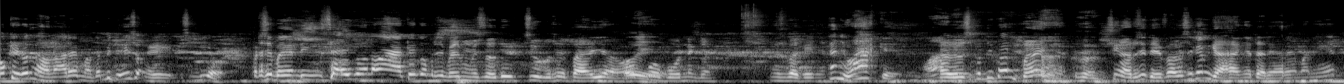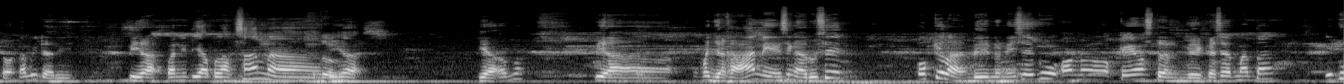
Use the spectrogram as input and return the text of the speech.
Oke kan gak ono Arema, tapi dia esok nggak sendiri. Persebaya di saya itu ono akeh kok Persebaya minus tujuh, Persebaya, Oh, iya. bonek lah dan sebagainya kan yo akeh. Hal seperti itu kan banyak. Sing harusnya dievaluasi kan nggak hanya dari Arema itu, tapi dari pihak panitia pelaksana, Betul. pihak pihak apa? Pihak penjagaan nih, sing harusnya oke lah di Indonesia itu ono chaos dan kasat mata itu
